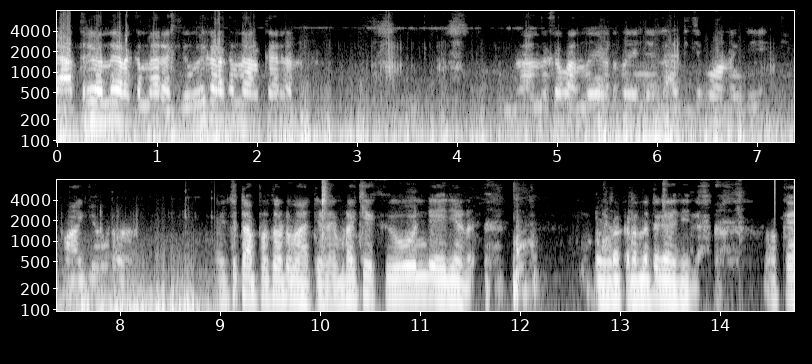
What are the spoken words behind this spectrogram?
രാത്രി വന്ന് കിടക്കുന്ന ക്യൂവിൽ കിടക്കുന്ന ആൾക്കാരാണ്. ഇവിടെ വന്ന് കിടന്നു കഴിഞ്ഞാൽ അടിച്ചു പോകണമെങ്കിൽ ഭാഗ്യം കൂടെ വേണം. കഴിച്ചിട്ട് അപ്പുറത്തോട്ട് മാറ്റിയിടാം. ഇവിടേക്ക് ക്യൂവിന്റെ ഏരിയ ആണ്. ഇവിടെ കിടന്നിട്ട് കാര്യമില്ല. ഓക്കെ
